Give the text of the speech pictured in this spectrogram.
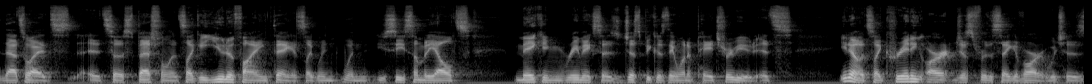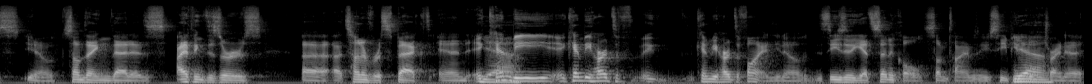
that's why it's it's so special. It's like a unifying thing. It's like when when you see somebody else making remixes just because they want to pay tribute. It's you know, it's like creating art just for the sake of art, which is you know something that is I think deserves a, a ton of respect, and it Yeah. can be it can be hard to it can be hard to find. You know, it's easy to get cynical sometimes, and you see people Yeah. trying to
